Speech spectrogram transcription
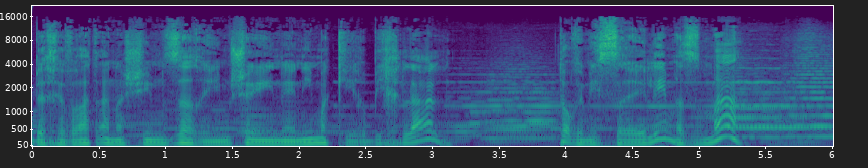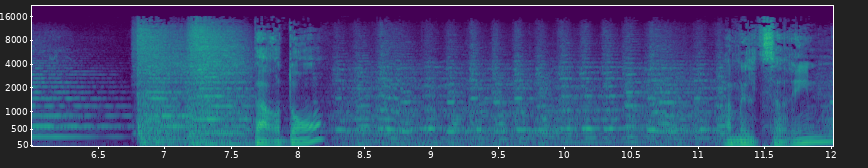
בחברת אנשים זרים שאינני מכיר בכלל? טוב, הם ישראלים, אז מה? פרדון? המלצרים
